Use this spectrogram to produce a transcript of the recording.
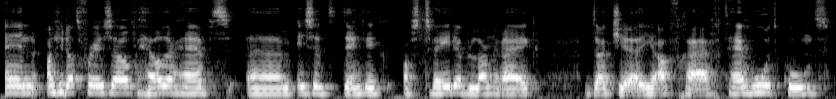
En als je dat voor jezelf helder hebt, um, is het denk ik als tweede belangrijk dat je je afvraagt hè, hoe het komt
